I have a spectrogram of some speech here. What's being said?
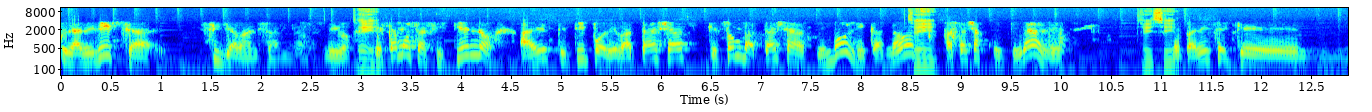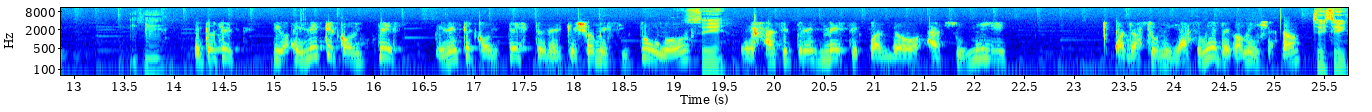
la derecha sigue avanzando. Digo, Sí. estamos asistiendo a este tipo de batallas que son batallas simbólicas, ¿no? Sí. Batallas culturales. Sí, sí. Me parece que entonces, digo, en este contexto, en este contexto en el que yo me sitúo, Sí. eh, hace tres meses cuando asumí, cuando asumí, asumí entre comillas, ¿no? Sí, sí.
